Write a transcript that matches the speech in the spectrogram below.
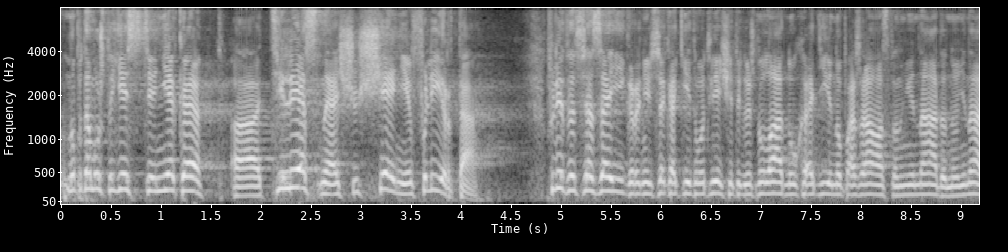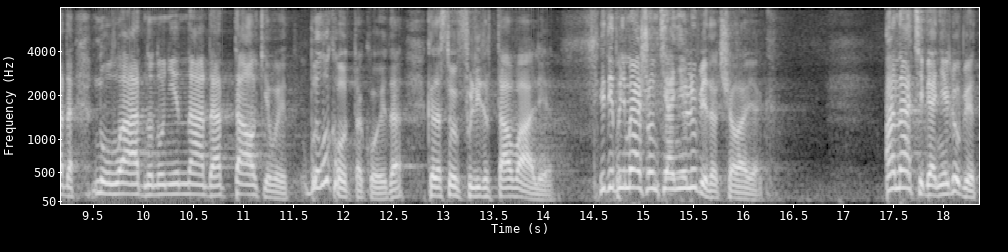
ну, потому что есть некое а, телесное ощущение флирта. Флирт это все заигрывание, все какие-то вот вещи. Ты говоришь, ну ладно, уходи, ну пожалуйста, ну не надо, ну не надо, ну ладно, ну не надо, отталкивает. Было у кого-то такое, да? Когда с тобой флиртовали. И ты понимаешь, он тебя не любит, этот человек. Она тебя не любит.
